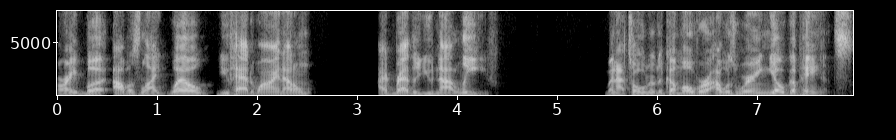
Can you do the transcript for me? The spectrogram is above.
All right. But I was like, well, you've had wine. I don't, I'd rather you not leave. When I told her to come over, I was wearing yoga pants.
